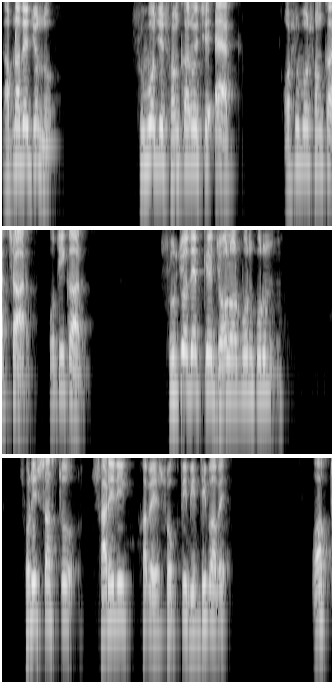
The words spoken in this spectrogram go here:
আপনাদের জন্য শুভ যে সংখ্যা রয়েছে এক, অশুভ সংখ্যা চার, প্রতিকার, সূর্যদেবকে জল অর্পণ করুন। শরীর স্বাস্থ্য শারীরিকভাবে শক্তি বৃদ্ধি পাবে। অর্থ,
